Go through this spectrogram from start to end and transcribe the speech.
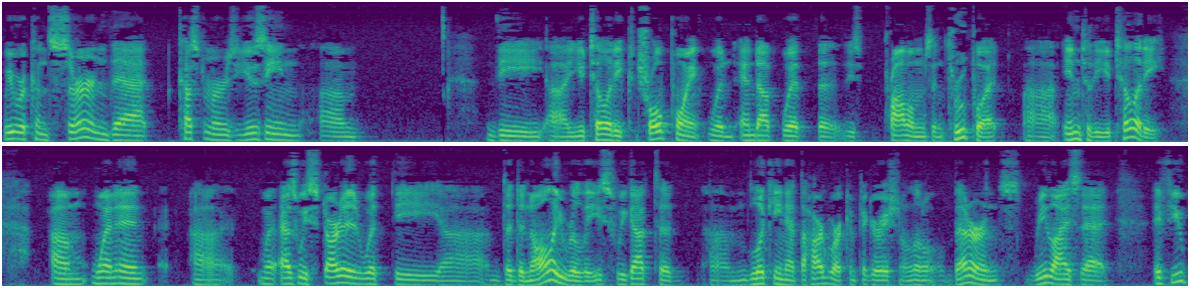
we were concerned that customers using um, the uh, utility control point would end up with the, these problems in throughput uh, into the utility. Um, when in, uh, as we started with the uh, the Denali release, we got to um, looking at the hardware configuration a little better and realized that if you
